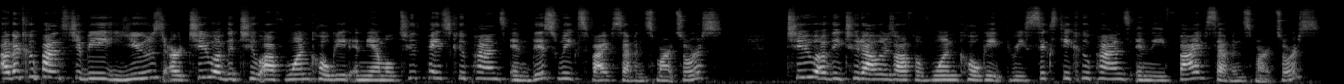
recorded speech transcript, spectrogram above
other coupons to be used are two of the two off one Colgate Enamel toothpaste coupons in this week's 5-7 Smart Source. Two of the $2 off of one Colgate 360 coupons in the 5-7 Smart Source.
